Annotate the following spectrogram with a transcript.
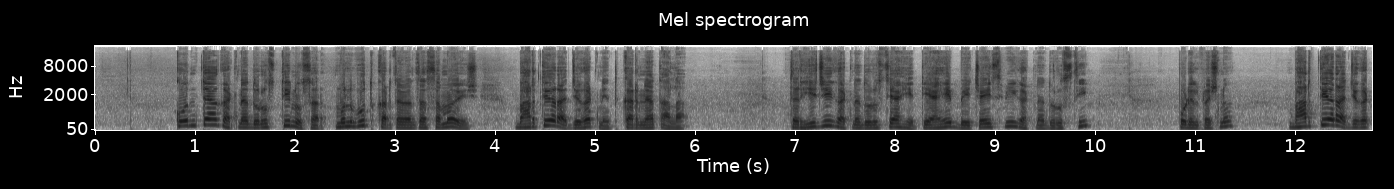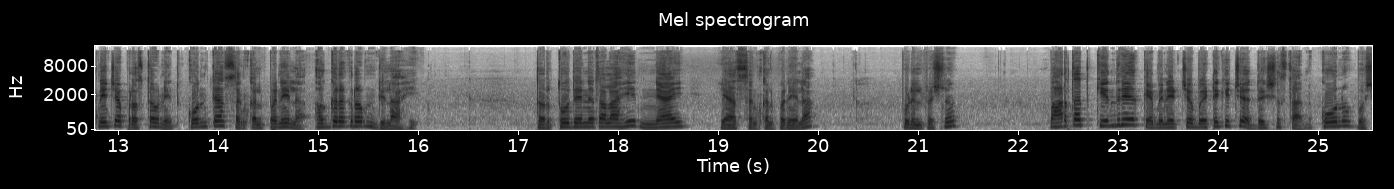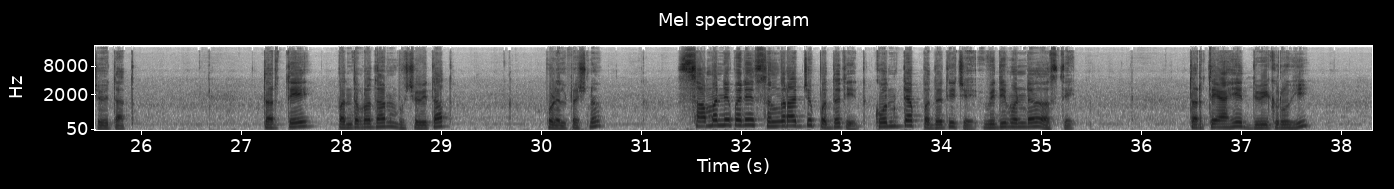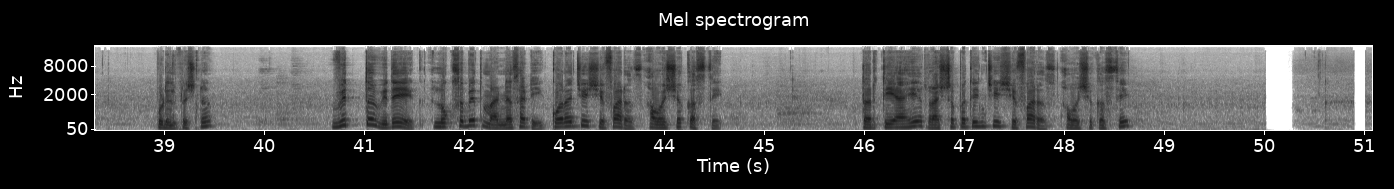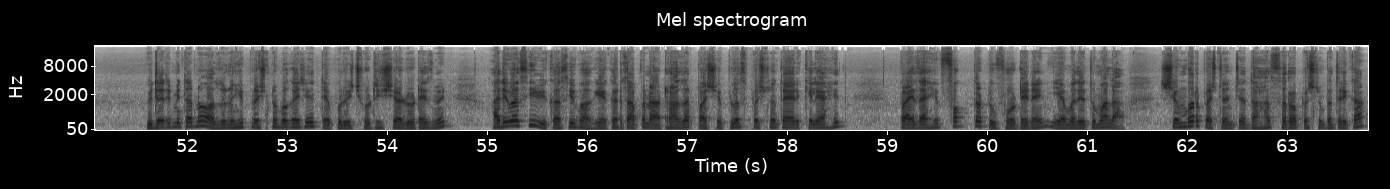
कोणत्या घटनादुरुस्तीनुसार मूलभूत कर्तव्यांचा समावेश भारतीय राज्यघटनेत करण्यात आला? तर ही जी घटनादुरुस्ती आहे ती आहे बेचाळीसवी घटनादुरुस्ती. पुढील प्रश्न. भारतीय राज्यघटनेच्या प्रस्तावनेत कोणत्या संकल्पनेला अग्रक्रम दिला आहे? तर तो देण्यात आला आहे न्याय या संकल्पनेला. पुढील प्रश्न. भारतात केंद्रीय कॅबिनेटच्या बैठकीचे अध्यक्षस्थान कोण भूषवितात? तर ते पंतप्रधान भूषवितात. पुढील प्रश्न. सामान्यपणे संघराज्य पद्धतीत कोणत्या पद्धतीचे विधिमंडळ असते? तर ते आहे द्विगृही पुढील प्रश्न. वित्त विधेयक लोकसभेत मांडण्यासाठी कोणाची शिफारस आवश्यक असते? तर ती आहे राष्ट्रपतींची शिफारस आवश्यक असते. विद्यार्थी मित्रांनो अजूनही प्रश्न बघायचे त्यापूर्वी छोटीशी ॲडव्हर्टाइजमेंट आदिवासी विकास विभाग याकरता आपण अठरा हजार पाचशे प्लस प्रश्न तयार केले आहेत. प्राईज आहे फक्त टू फोर्टी नाईन यामध्ये तुम्हाला शंभर प्रश्नांच्या दहा सराव प्रश्नपत्रिका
